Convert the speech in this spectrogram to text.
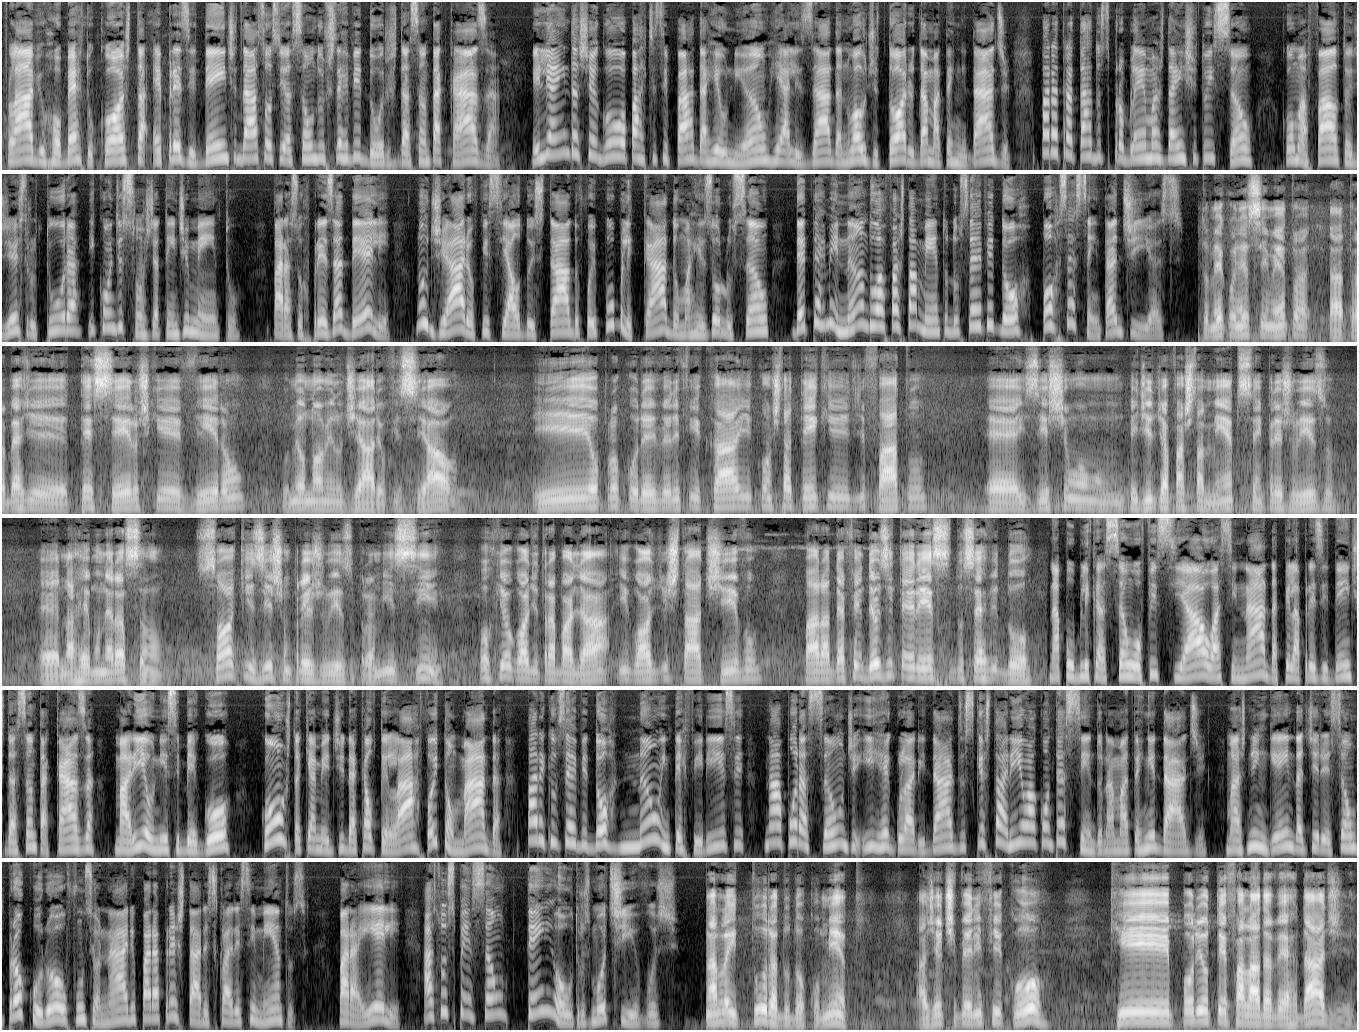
Flávio Roberto Costa é presidente da Associação dos Servidores da Santa Casa. Ele ainda chegou a participar da reunião realizada no auditório da maternidade para tratar dos problemas da instituição, como a falta de estrutura e condições de atendimento. Para surpresa dele, no Diário Oficial do Estado foi publicada uma resolução determinando o afastamento do servidor por 60 dias. Tomei conhecimento através de terceiros que viram o meu nome no Diário Oficial e eu procurei verificar e constatei que, de fato, é, existe um pedido de afastamento sem prejuízo é, na remuneração. Só que existe um prejuízo para mim, sim, porque eu gosto de trabalhar e gosto de estar ativo para defender os interesses do servidor. Na publicação oficial assinada pela presidente da Santa Casa, Maria Eunice Begô, Consta que a medida cautelar foi tomada para que o servidor não interferisse na apuração de irregularidades que estariam acontecendo na maternidade. Mas ninguém da direção procurou o funcionário para prestar esclarecimentos. Para ele, a suspensão tem outros motivos. Na leitura do documento, a gente verificou que, por eu ter falado a verdade,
